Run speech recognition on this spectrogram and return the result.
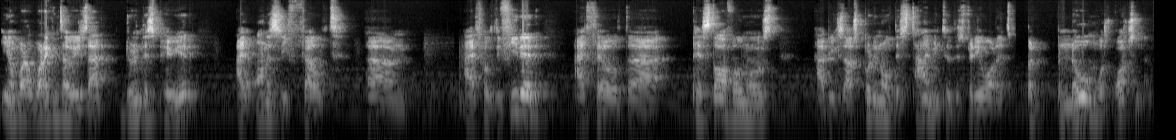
you know what, what, I can tell you is that during this period, I honestly felt um, I felt defeated. I felt uh, pissed off almost uh, because I was putting all this time into this video audit, but, but no one was watching them.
